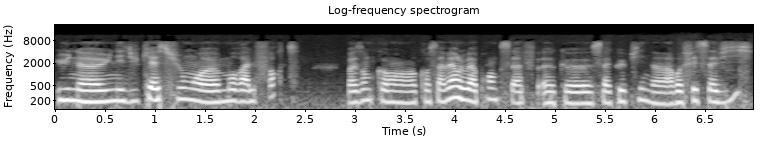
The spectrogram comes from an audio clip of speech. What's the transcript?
une, une éducation morale forte. Par exemple, quand, quand sa mère lui apprend que sa, euh, que sa copine a refait sa vie,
